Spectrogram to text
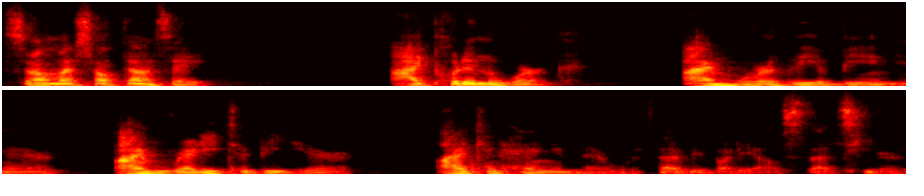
settle myself down and say, I put in the work. I'm worthy of being here. I'm ready to be here. I can hang in there with everybody else that's here.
